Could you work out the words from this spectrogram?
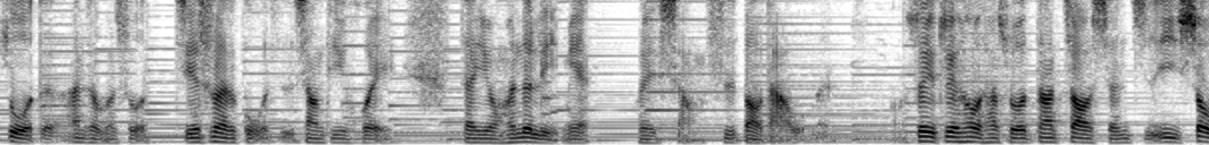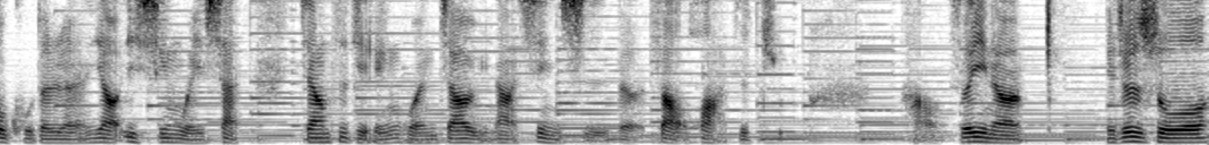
做的，按照我们所结出来的果子，上帝会在永恒的里面会赏赐报答我们。所以最后他说：“那照神旨意受苦的人，要一心为善，将自己灵魂交与那信实的造化之主。”好，所以呢，也就是说，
